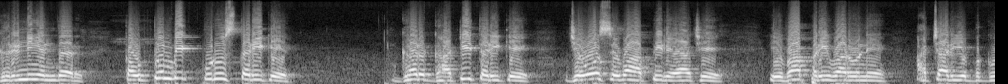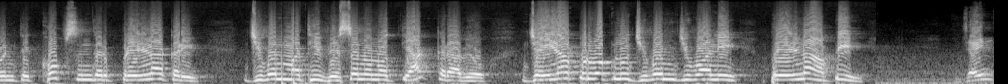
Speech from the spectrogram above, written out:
ઘરની અંદર કૌટુંબિક પુરુષ તરીકે ઘર ઘાટી તરીકે જેઓ સેવા આપી રહ્યા છે, એવા પરિવારોને આચાર્ય ભગવંતે ખૂબ સુંદર પ્રેરણા કરી જીવનમાંથી વ્યસનોનો ત્યાગ કરાવ્યો જૈનાપૂર્વકનું જીવન જીવવાની પ્રેરણા આપી जैन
